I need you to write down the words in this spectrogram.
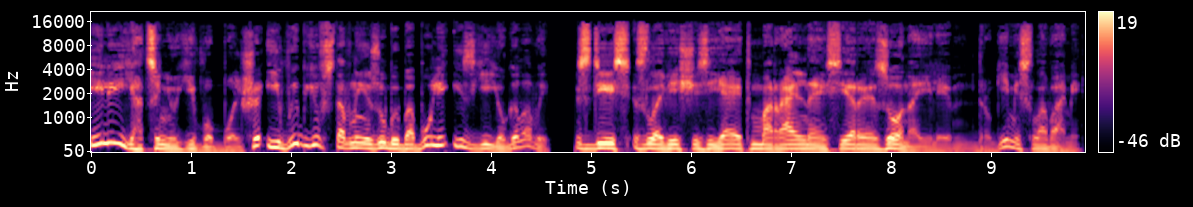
или я ценю его больше и выбью вставные зубы бабули из ее головы». Здесь зловеще зияет моральная серая зона, или, другими словами,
